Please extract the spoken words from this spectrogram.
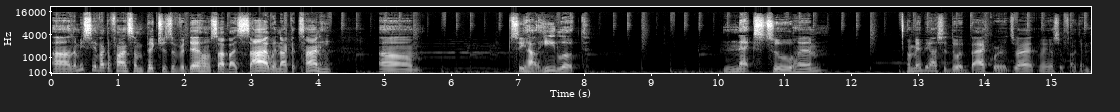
Uh, let me see if I can find some pictures of Verdejo side by side with Nakatani. Um, see how he looked next to him. Or maybe I should do it backwards, right? Maybe I should fucking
